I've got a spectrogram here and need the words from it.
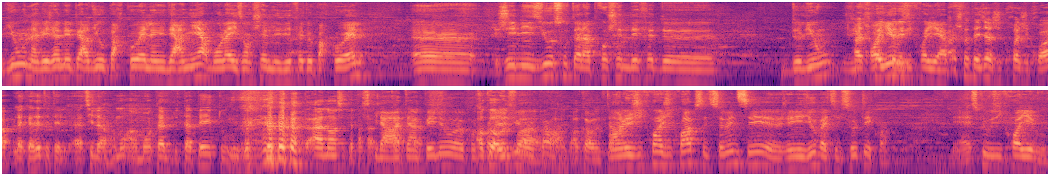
Lyon n'avait jamais perdu au Parc OL l'année dernière. Bon, là, ils enchaînent les défaites au Parc OL. Euh, Genesio saute à la prochaine défaite de, de Lyon. Vous y Ah, je croyez croyais Vous y croyez Ah, après je crois dire j'y crois, j'y crois. La casette était, a-t-il vraiment un mental de tapette ou... Ah non, c'était pas ça. Parce qu'il a raté un péno euh, contre Encore la une fois, encore. encore une fois. Non, le J'y crois, J'y crois, cette semaine, c'est euh, Genesio va-t-il sauter quoi Est-ce que vous y croyez, vous?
